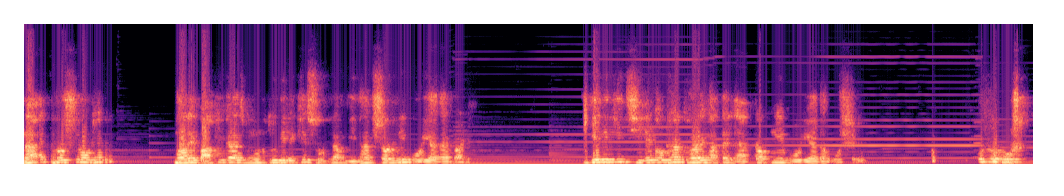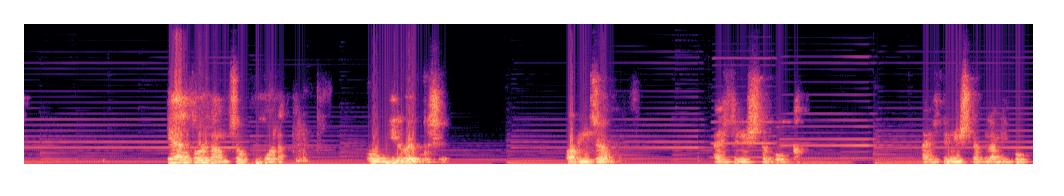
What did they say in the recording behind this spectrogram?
না, এক প্রশ্ন ওঠে না। ফলে বাকি কাজ মুলতুবি রেখে শুনলাম বিধান সরণি বড়িয়াদার বাড়ি। গিয়ে দেখি চিলে কোঠার ঘরে হাতে ল্যাপটপ নিয়ে বড়িয়াদা বসে। বসে। খেয়াল করলাম চোখ খোলা। গম্ভীর হয়ে বসে। অরিঞ্জা I finished the book. I finished the bloody book.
